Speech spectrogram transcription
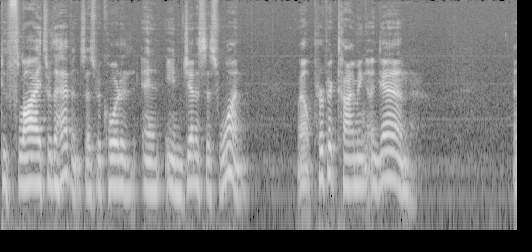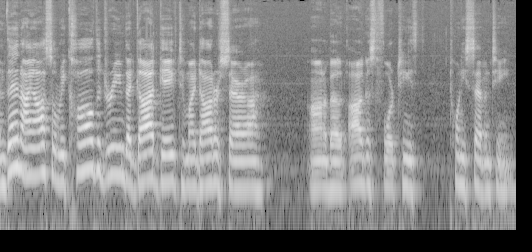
to fly through the heavens, as recorded in, in Genesis 1. Well, perfect timing again. And then I also recall the dream that God gave to my daughter Sarah on about August 14th, 2017.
